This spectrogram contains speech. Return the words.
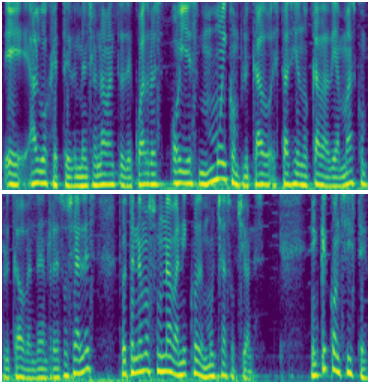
Eh, algo que te mencionaba antes de cuadro es, hoy es muy complicado, está siendo cada día más complicado vender en redes sociales, pero tenemos un abanico de muchas opciones. ¿En qué consiste?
